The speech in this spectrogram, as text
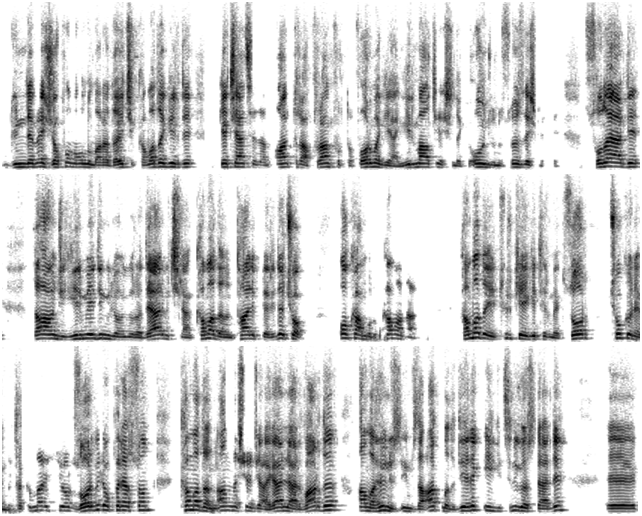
gündeme Japon 10 numara Daichi Kamada girdi. Geçen sezon Eintracht Frankfurt'ta forma giyen 26 yaşındaki oyuncunun sözleşmesi sona erdi. Daha önce 27 milyon euro değer biçilen Kamada'nın talipleri de çok. Okan Buruk Kamada Kamada'yı Türkiye'ye getirmek zor. Çok önemli takımlar istiyor. Zor bir operasyon. Kamada'nın anlaşacağı yerler vardı ama henüz imza atmadı diyerek ilgisini gösterdi. Ee,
